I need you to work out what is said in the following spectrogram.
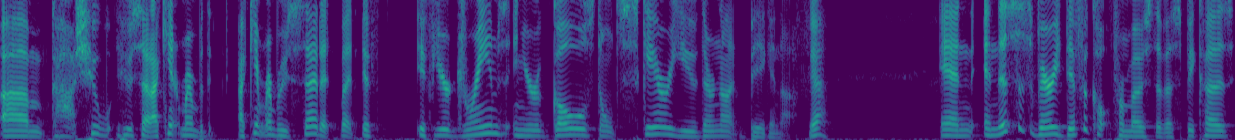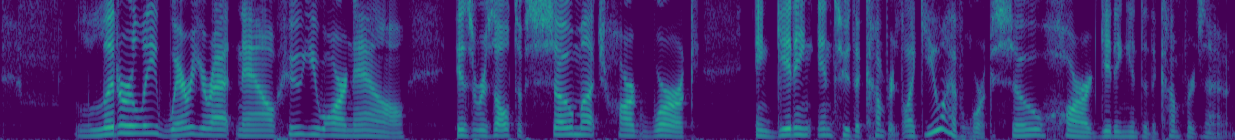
um, gosh who who said i can't remember the i can't remember who said it but if if your dreams and your goals don't scare you they're not big enough Yeah. and and this is very difficult for most of us because literally where you're at now who you are now is a result of so much hard work in getting into the comfort like you have worked so hard getting into the comfort zone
